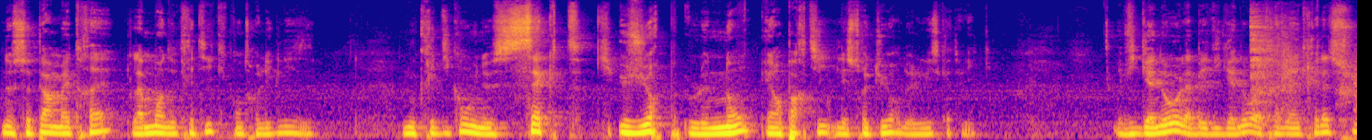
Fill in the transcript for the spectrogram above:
ne se permettrait la moindre critique contre l'Église. Nous critiquons une secte qui usurpe le nom et en partie les structures de l'Église catholique. Vigano, l'abbé Vigano a très bien écrit là-dessus.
